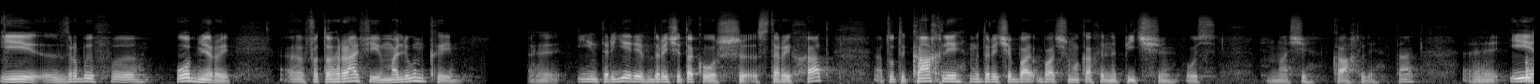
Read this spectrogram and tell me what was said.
і зробив обміри, фотографії, малюнки і інтер'єрів, до речі, також старих хат. Тут і кахлі. Ми, до речі, ба- бачимо кахельна піч. Ось наші кахлі. Так? І,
